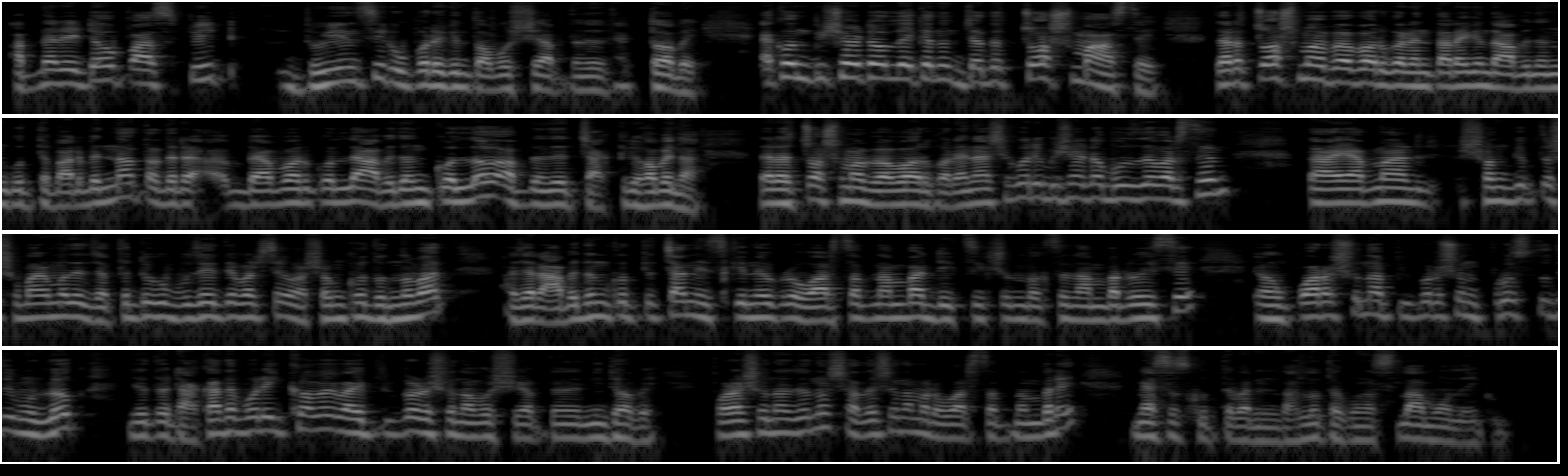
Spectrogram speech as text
আপনার এটাও পাঁচ ফিট দুই ইঞ্চির উপরে কিন্তু অবশ্যই আপনাদের থাকতে হবে। এখন বিষয়টা হলো এখানে যাদের চশমা আছে, যারা চশমা ব্যবহার করেন, তারা কিন্তু আবেদন করতে পারবেন না। তাদের ব্যবহার করলে, আবেদন করলেও আপনাদের চাকরি হবে না। যারা চশমা ব্যবহার করেন, আশা করি বিষয়টা বুঝতে পারছেন। তাই আমার সংক্ষিপ্ত সময়ের মধ্যে যতটুকু বুঝাইতে পারছে, অসংখ্য ধন্যবাদ। আর যারা আবেদন করতে চান, স্ক্রিনের উপর হোয়াটসঅ্যাপ নাম্বার ডিসক্রিপশন বক্সে নাম্বার রয়েছে এবং পড়াশোনা প্রিপারেশন প্রস্তুতিমূলক যেহেতু ঢাকাতে পরীক্ষা হবে বা প্রিপারেশন অবশ্যই আপনাদের নিতে হবে। পড়াশোনার জন্য সাজেশন আমার হোয়াটসঅ্যাপ নাম্বারে মেসেজ করতে পারেন। ভালো থাকুন, আসসালামু আলাইকুম।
